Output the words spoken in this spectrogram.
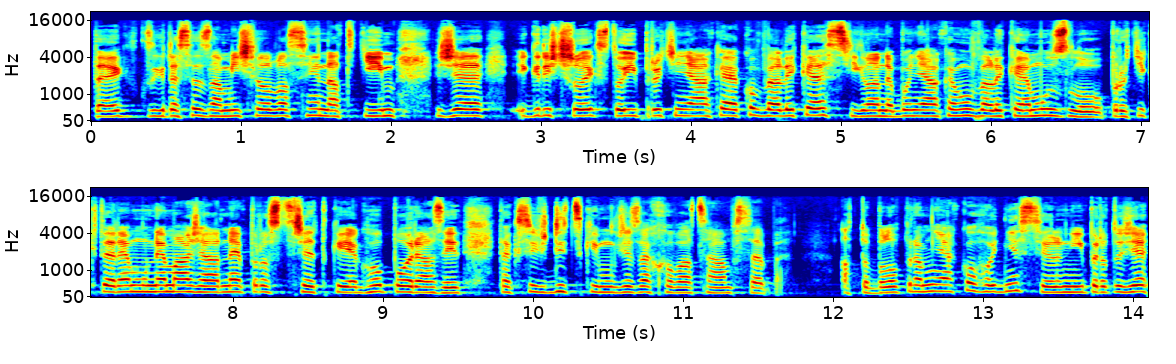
text, kde se zamýšlel vlastně nad tím, že i když člověk stojí proti nějaké jako veliké síle nebo nějakému velikému zlu, proti kterému nemá žádné prostředky, jak ho porazit, tak si vždycky může zachovat sám sebe. A to bylo pro mě jako hodně silný, protože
